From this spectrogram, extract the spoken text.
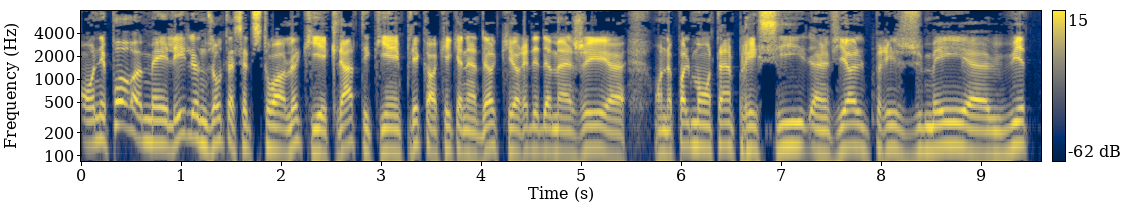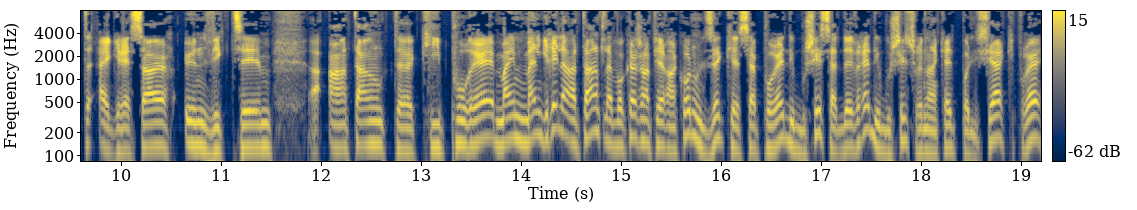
on n'est pas mêlés, là, nous autres, à cette histoire-là qui éclate et qui implique Hockey Canada, qui aurait dédommagé, euh, on n'a pas le montant précis, un viol présumé, euh, huit agresseurs, une victime, euh, entente euh, qui pourrait, même malgré l'entente, l'avocat Jean-Pierre Encore nous disait que ça pourrait déboucher, ça devrait déboucher sur une enquête policière qui pourrait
